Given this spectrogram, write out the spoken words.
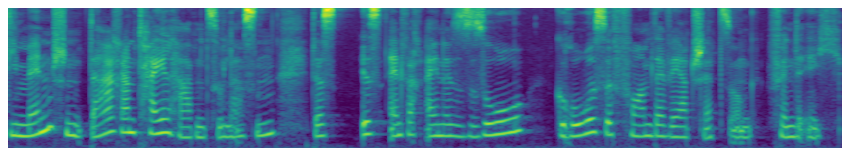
die Menschen daran teilhaben zu lassen, das ist einfach eine so große Form der Wertschätzung, finde ich.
